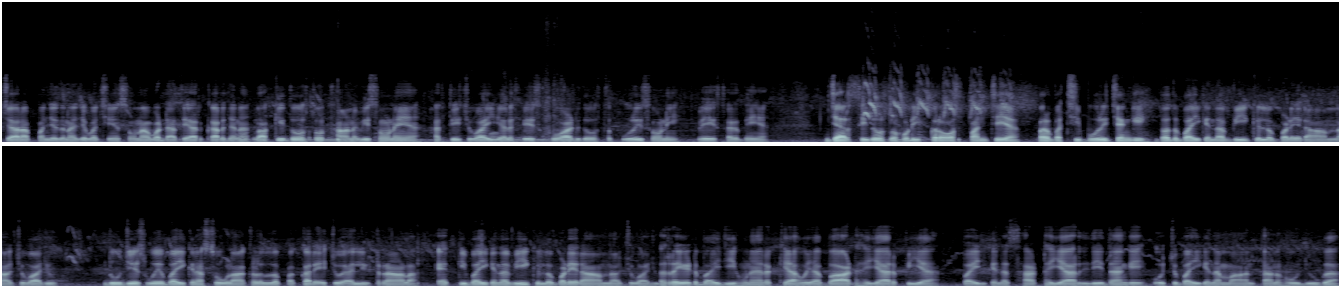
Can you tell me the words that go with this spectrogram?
ਚਾਰਾਂ ਪੰਜ ਦਿਨਾਂ 'ਚ ਬੱਚੇ ਸੋਹਣਾ ਵੱਡਾ ਤਿਆਰ ਕਰ ਜਾਣਾ। ਬਾਕੀ ਦੋਸਤੋ ਥਣ ਵੀ ਸੋਹਣੇ ਆ ਹੱਤੀ ਚਵਾਈ ਵਾਲੇ ਫੇਸ ਕੁਆਲਿਟੀ ਦੋਸਤੋ ਪੂਰੀ ਸੋਹਣੀ, ਵੇਖ ਸਕਦੇ ਆ। ਜਰਸੀ ਦੋਸਤੋ ਥੋੜੀ ਕ੍ਰਾਸ ਪੰਚ ਆ, ਪਰ ਬੱਚੀ ਪੂਰੀ ਚੰਗੀ, ਦੁੱਧ ਬਾਈ ਕਹਿੰਦਾ 20 ਕਿਲੋ ਬੜੇ ਆਰਾਮ ਨਾਲ ਚਵਾਜੂ। ਦੂਜੇ ਸੂਏ ਬਾਈ ਕਹਿੰਦਾ 16 ਕਿਲੋ ਦਾ ਆਪਾਂ ਘਰੇ ਚੋਇਆ ਲੀਟਰਾਂ ਵਾਲਾ। ਐਤਕੀ ਬਾਈ ਕਹਿੰਦਾ 20 ਕਿਲੋ ਬੜੇ ਆਰਾਮ ਨਾਲ ਚਵਾਜੂ ਰੇਟ ਬਾਈ ਜੀ ਹੁਣ ਰੱਖਿਆ ਹੋਇਆ 62000 ਰੁਪਿਆ ਬਾਈ ਜੀ ਕਹਿੰਦਾ 60000 ਦੀ ਦੇ ਦਾਂਗੇ। ਉਹ ਚ ਬਾਈ ਕਹਿੰਦਾ ਮਾਨਤਾਨ ਹੋ ਜਾਊਗਾ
